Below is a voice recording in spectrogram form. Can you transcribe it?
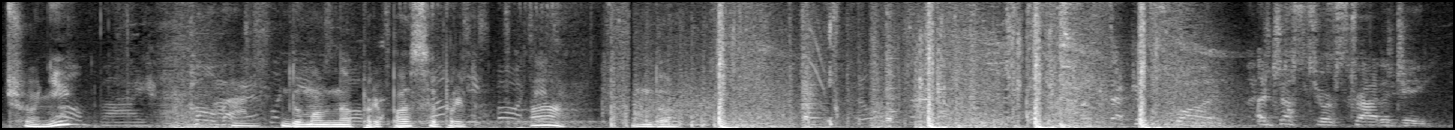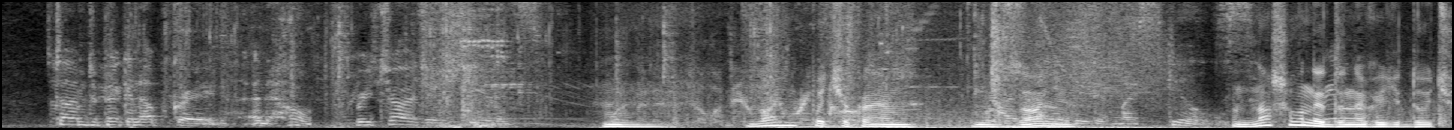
Що, ні? Думав на припаси при. А, да. Adjust your strategy. Time to pick an upgrade and home. Recharging shields. Ну, почекаємо. Ми в зоні. elevated my skills. На що вони до них йдуть?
